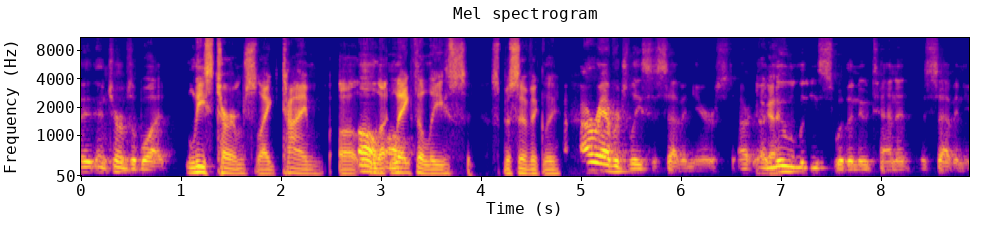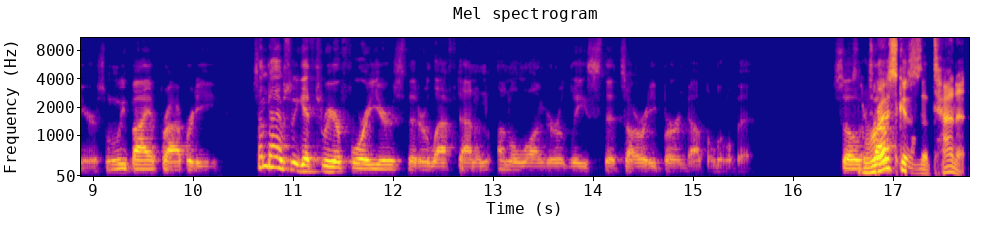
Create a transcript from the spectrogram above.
In terms of what? Lease terms, like time, uh, Oh, le- oh. length of lease specifically. Our average lease is seven years. Our, Okay. A new lease with a new tenant is seven years. When we buy a property, sometimes we get three or four years that are left on, an, on a longer lease that's already burned up a little bit. So The talk- risk is the tenant.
